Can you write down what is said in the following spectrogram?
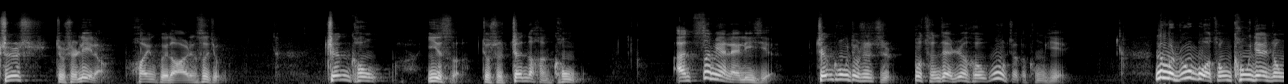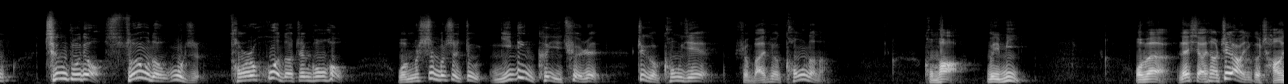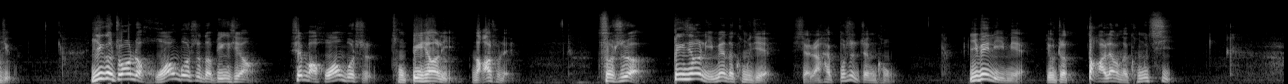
知识就是力量，欢迎回到二零四九。真空意思就是真的很空。按字面来理解，真空就是指不存在任何物质的空间。那么，如果从空间中清除掉所有的物质，从而获得真空后，我们是不是就一定可以确认这个空间是完全空的呢？恐怕未必。我们来想象这样一个场景：一个装着黄博士的冰箱。先把黄博士从冰箱里拿出来。此时，冰箱里面的空间显然还不是真空，因为里面有着大量的空气。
